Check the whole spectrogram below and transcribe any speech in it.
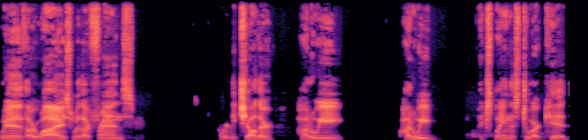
with our wives, with our friends, with each other. How do we? How do we explain this to our kids?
